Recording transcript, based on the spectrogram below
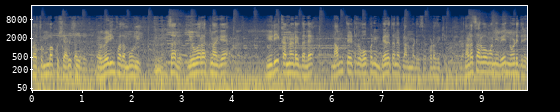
ಸರ್ ತುಂಬ ಖುಷಿ ಆಗ್ತದೆ waiting for the movie sir ಯುವರತ್ನಗೆ ಇಡೀ ಕರ್ನಾಟಕದಲ್ಲೇ ನಮ್ಮ ಥಿಯೇಟರ್ ಓಪನಿಂಗ್ ಬೇರೆ ತಾನೇ ಪ್ಲಾನ್ ಮಾಡಿದ್ವಿ ಸರ್ ಕೊಡೋದಕ್ಕೆ. ನಡ ನೀವು ನೀವೇನು ನೋಡಿದ್ರಿ.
